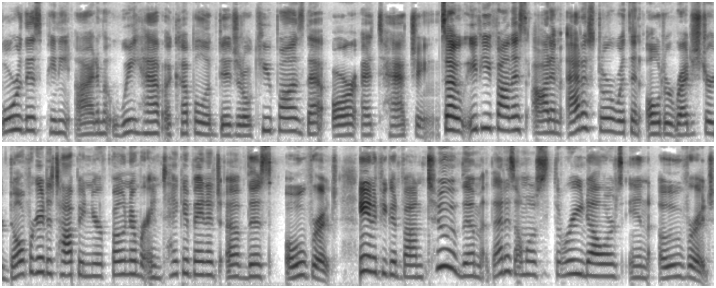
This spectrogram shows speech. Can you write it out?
for this penny item, we have a couple of digital coupons that are attaching. So if you find this item at a store with an older register, don't forget to type in your phone number and take advantage of this overage. And if you can find two of them, that is almost $3 in overage.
